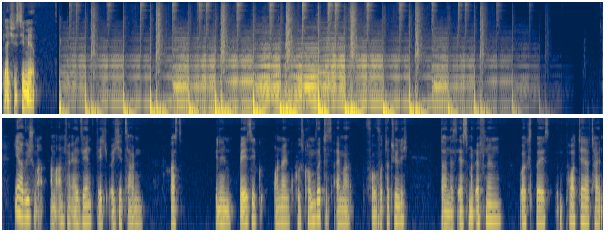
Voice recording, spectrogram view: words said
gleich wisst ihr mehr. Ja, wie schon am Anfang erwähnt, werde ich euch jetzt sagen, was in den Basic Online-Kurs kommen wird. Das ist einmal Vorwort natürlich, dann das erste Mal öffnen, Workspace, Import der Dateien,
